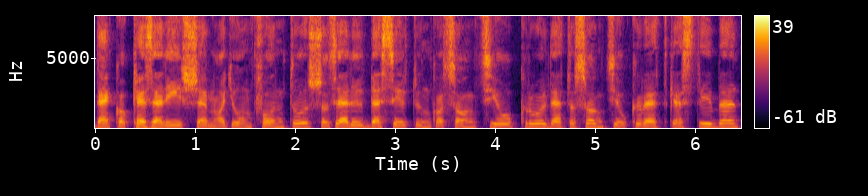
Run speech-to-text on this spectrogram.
nek a kezelése nagyon fontos. Az előbb beszéltünk a szankciókról, de hát a szankciók következtében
